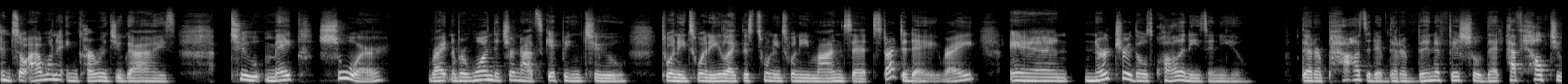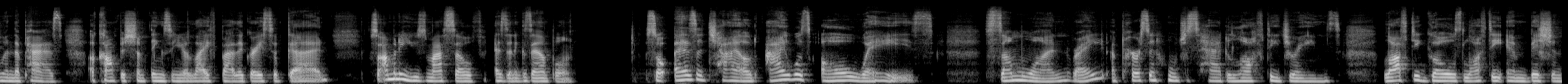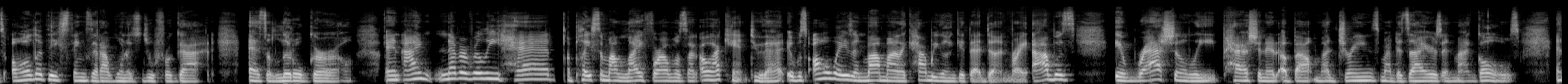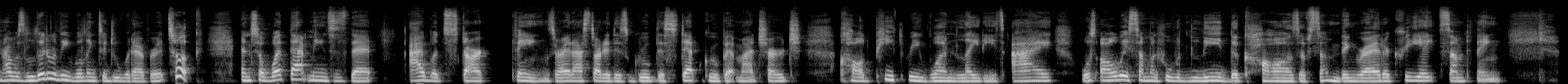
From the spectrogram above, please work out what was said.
And so, I want to encourage you guys to make sure right? Number one, that you're not skipping to 2020, like this 2020 mindset. Start today, right? And nurture those qualities in you that are positive, that are beneficial, that have helped you in the past accomplish some things in your life by the grace of God. So I'm going to use myself as an example. So, as a child, I was always someone, right? A person who just had lofty dreams, lofty goals, lofty ambitions, all of these things that I wanted to do for God as a little girl. And I never really had a place in my life where I was like, oh, I can't do that. It was always in my mind, like, how are we going to get that done, right? I was irrationally passionate about my dreams, my desires, and my goals. And I was literally willing to do whatever it took. And so, what that means is that I would start things, right? I started this group, this step group at my church called P31 Ladies. I was always someone who would lead the cause of something, right? Or create something.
